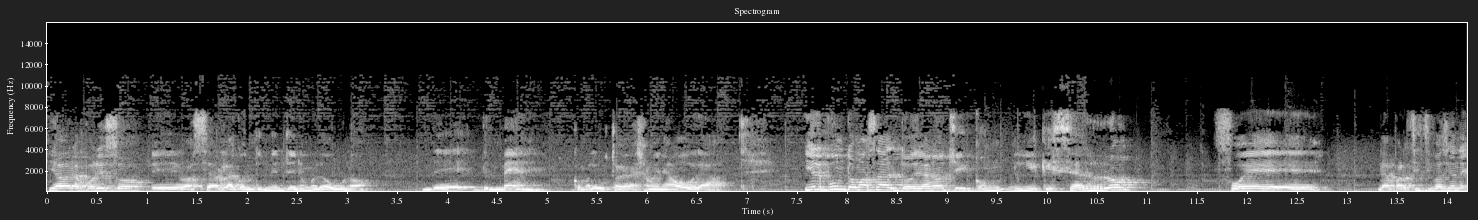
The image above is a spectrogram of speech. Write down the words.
y ahora por eso eh, va a ser la contendiente número uno de The Man, como le gusta que la llamen ahora. Y el punto más alto de la noche con el que cerró fue la participación de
